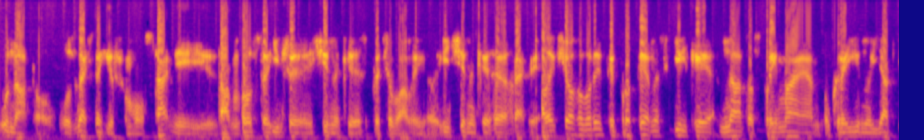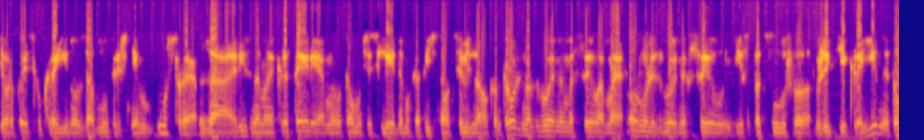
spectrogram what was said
у НАТО у значно гіршому стані, і там просто інші чинники спрацювали, і чинники географії. Але якщо говорити про те, наскільки НАТО сприймає Україну як європейську країну за внутрішнім устроєм, за різними критеріями, у тому числі демократичного цивільного контролю над збройними силами, ролі збройних сил і спецслужб в житті країни, то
